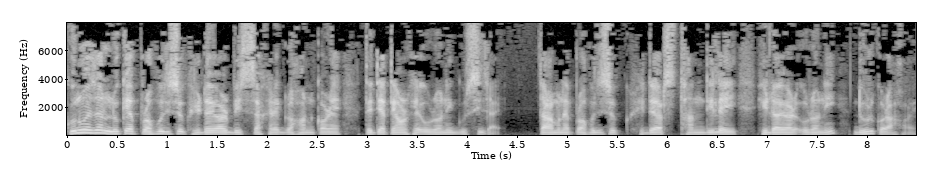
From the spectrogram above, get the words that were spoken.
কোনো এজন লোকে প্ৰভু যীশুক হৃদয়ৰ বিশ্বাসেৰে গ্ৰহণ কৰে তেতিয়া তেওঁৰ সেই উৰণি গুচি যায়। তাৰমানে প্ৰভু যীশুক হৃদয়ত স্থান দিলেই হৃদয়ৰ উৰণি দূৰ কৰা হয়।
